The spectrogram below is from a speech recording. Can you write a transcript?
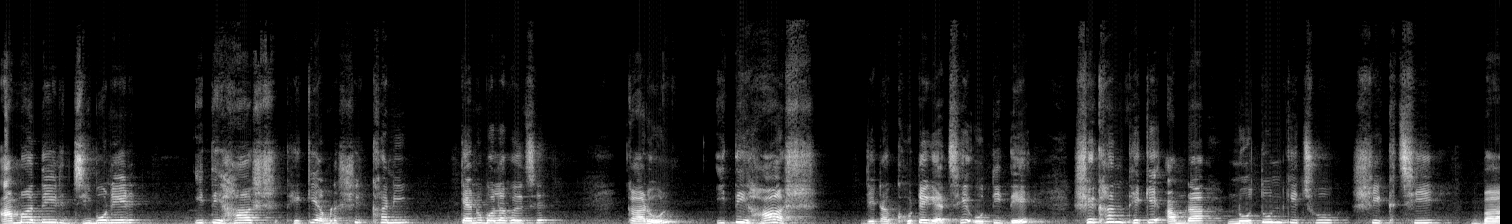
আমাদের জীবনের ইতিহাস থেকে আমরা শিক্ষা নিই। কেন বলা হয়েছে? কারণ ইতিহাস যেটা ঘটে গেছে অতীতে সেখান থেকে আমরা নতুন কিছু শিখছি বা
